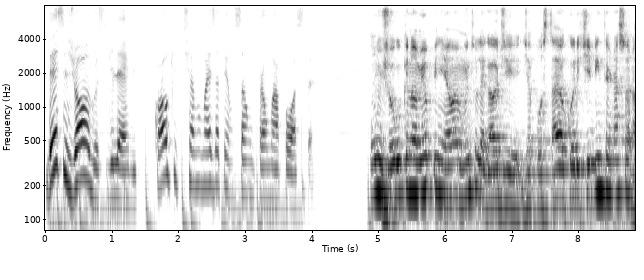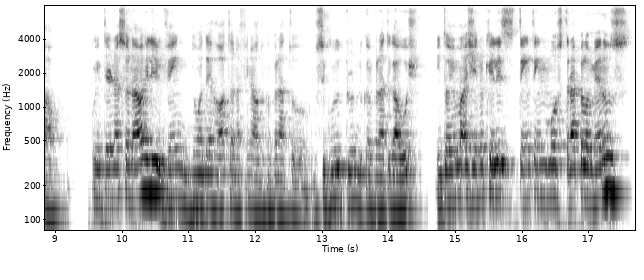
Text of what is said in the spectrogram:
Desses jogos, Guilherme, qual que te chama mais atenção para uma aposta? Um jogo que, na minha opinião, é muito legal de, de apostar é o Coritiba Internacional. O Internacional ele vem de uma derrota na final do campeonato, do segundo turno do Campeonato Gaúcho. Então eu imagino que eles tentem mostrar pelo menos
